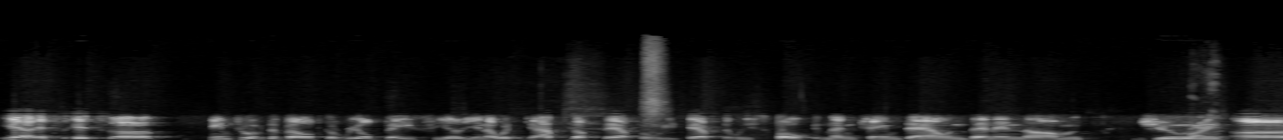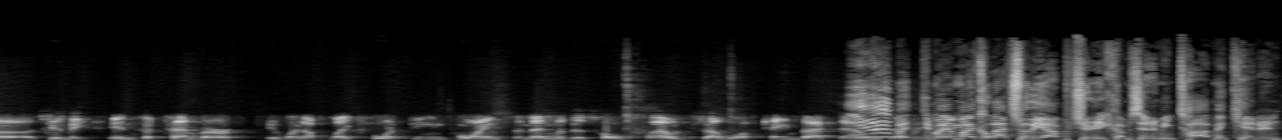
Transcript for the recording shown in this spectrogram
Yeah, it's it's uh, seemed to have developed a real base here. You know, it gapped up after we after we spoke, and then came down. Then in um, June, Right. uh, excuse me, in September, it went up like 14 points, and then with this whole cloud sell-off, came back down. Yeah, but everything. Michael, that's where the opportunity comes in. I mean, Todd McKinnon,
